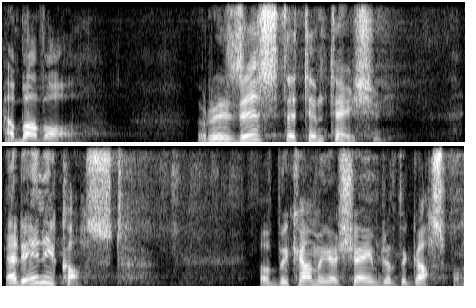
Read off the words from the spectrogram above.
Above all, resist the temptation at any cost of becoming ashamed of the gospel.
